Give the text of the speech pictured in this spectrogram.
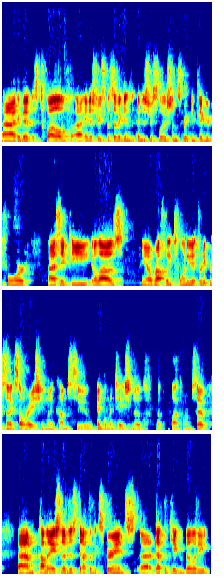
uh, I think that there's 12 uh, industry-specific in industry solutions pre-configured for uh, SAP. It allows you know roughly 20 to 30 percent acceleration when it comes to implementation of, of the platform. So um, combination of just depth of experience, uh, depth of capability,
